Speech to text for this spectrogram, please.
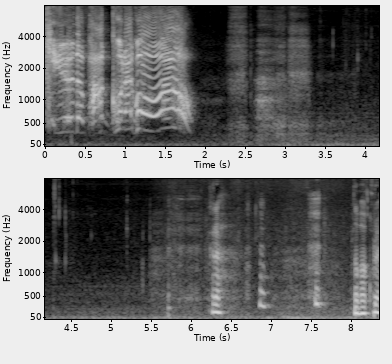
기회나 바꾸라고! 그래. 나 바꾸래.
